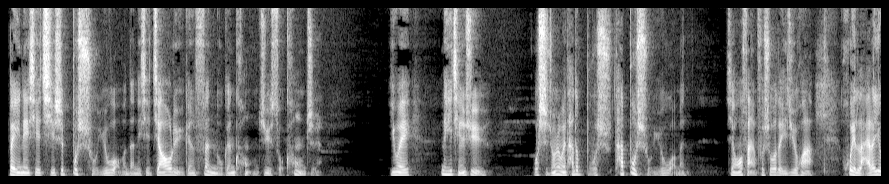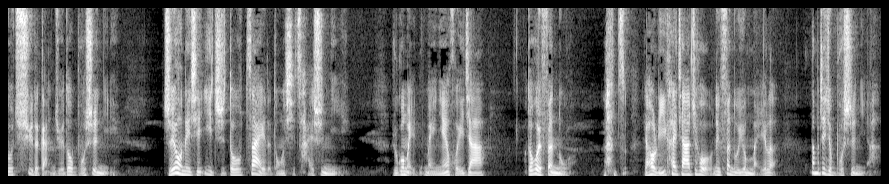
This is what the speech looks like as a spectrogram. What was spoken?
被那些其实不属于我们的那些焦虑、跟愤怒、跟恐惧所控制，因为那些情绪，我始终认为它都不属，它不属于我们。像我反复说的一句话：“会来了又去的感觉，都不是你。”只有那些一直都在的东西才是你。如果每每年回家都会愤怒，然后离开家之后那愤怒又没了，那么这就不是你啊。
